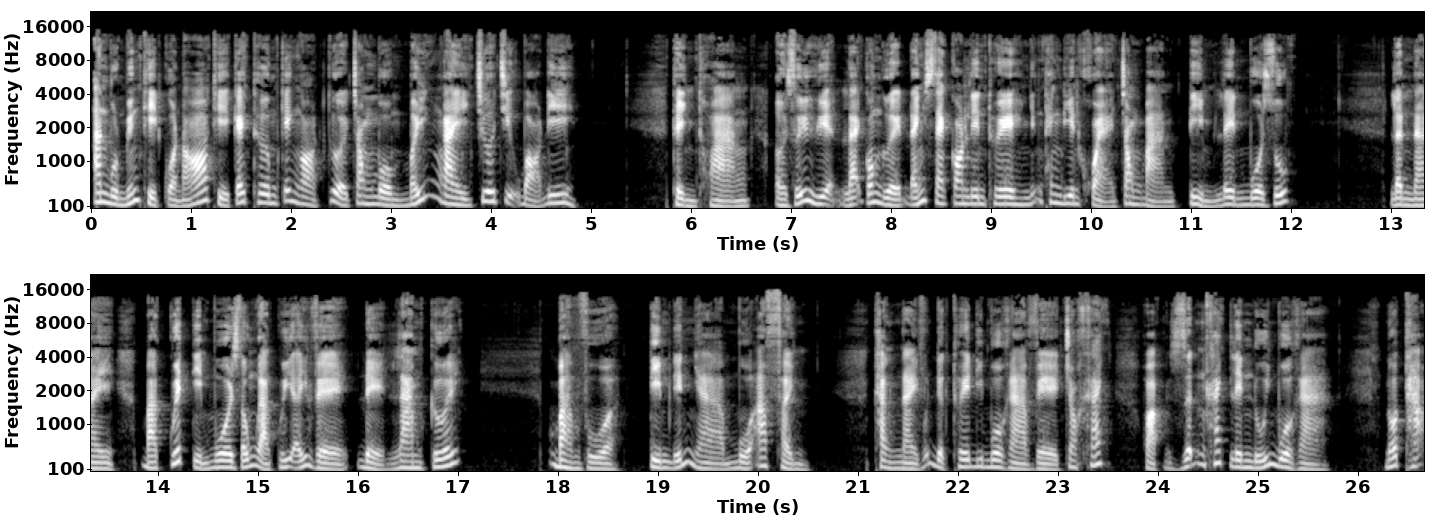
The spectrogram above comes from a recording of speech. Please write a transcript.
Ăn một miếng thịt của nó thì cái thơm cái ngọt cứ ở trong mồm mấy ngày chưa chịu bỏ đi. Thỉnh thoảng, ở dưới huyện lại có người đánh xe con lên thuê những thanh niên khỏe trong bản tìm lên mua giúp. Lần này, bà quyết tìm mua giống gà quý ấy về để làm cưới. Bà vùa tìm đến nhà mùa áp phành. Thằng này vẫn được thuê đi mua gà về cho khách hoặc dẫn khách lên núi mua gà. Nó thạo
